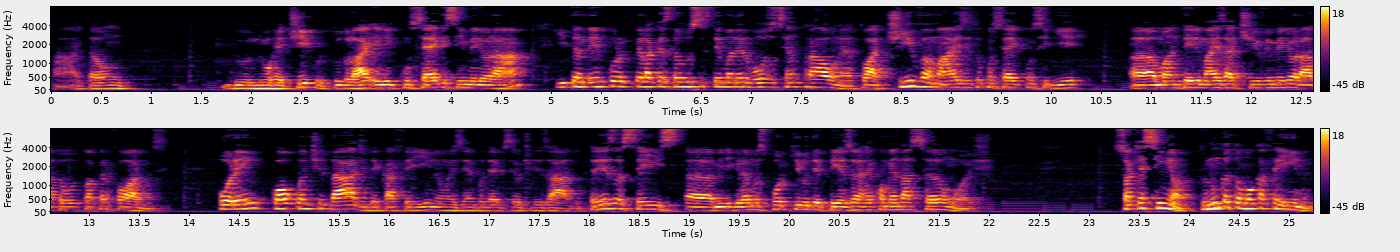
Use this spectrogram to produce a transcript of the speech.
tá? Então, do, no retículo, tudo lá, ele consegue sim melhorar e também por, pela questão do sistema nervoso central, né? Tu ativa mais e tu consegue conseguir uh, manter ele mais ativo e melhorar a tua, tua performance. Porém, qual quantidade de cafeína, um exemplo, deve ser utilizado? 3 a 6 uh, miligramas por quilo de peso é a recomendação hoje. Só que assim, ó, tu nunca tomou cafeína.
